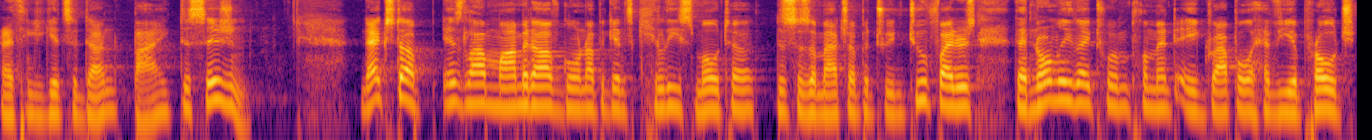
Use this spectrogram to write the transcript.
and I think he gets it done by decision. Next up, Islam Mamedov going up against Kilis Mota. This is a matchup between two fighters that normally like to implement a grapple heavy approach.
